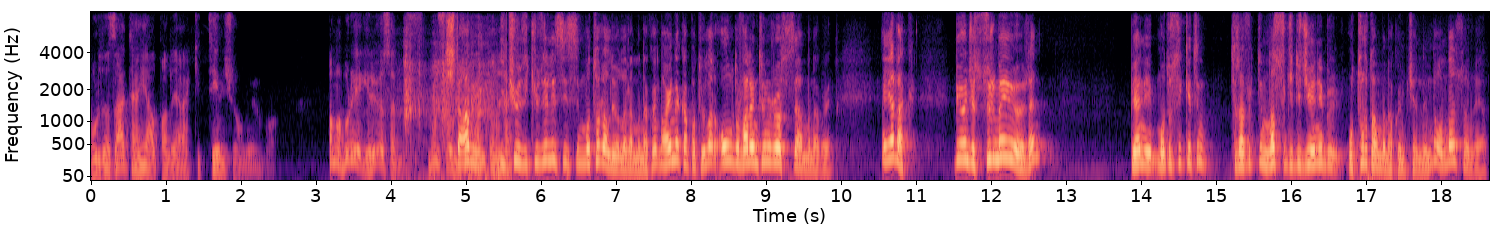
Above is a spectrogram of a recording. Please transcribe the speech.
Burada zaten yalpalayarak gittiğin için oluyor bu. Ama buraya giriyorsanız bu İşte abi katlanacak- 200-250 cc motor alıyorlar amına koyayım. Ayna kapatıyorlar. Oldu Valentino Rossi amına koyayım. Ya yarak. Bir önce sürmeyi öğren. Hani motosikletin trafikte nasıl gideceğini bir oturt amına koyayım kendinde. Ondan sonra yap.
